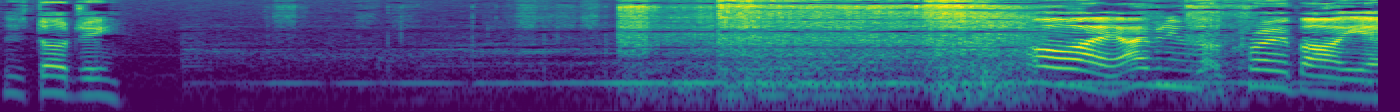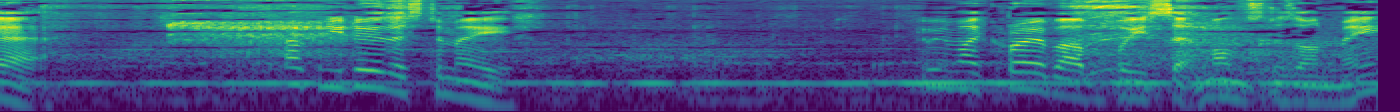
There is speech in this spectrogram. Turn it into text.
This is dodgy. Oi, I haven't even got a crowbar yet. How can you do this to me? Give me my crowbar before you set monsters on me.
